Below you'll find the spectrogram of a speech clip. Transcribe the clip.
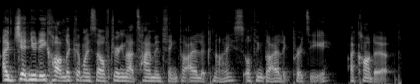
I genuinely can't look at myself during that time and think that I look nice or think that I look pretty. I can't do it,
